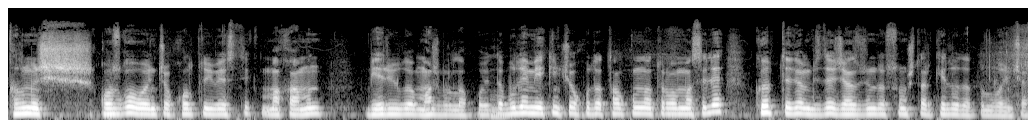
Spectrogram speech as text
кылмыш козгоо боюнча кол тийбестик макамын берүүгө мажбурлап койду да. Бул эми экинчи окууда талкуулана турган маселе көптөгөн бизде жазуу жүзүндө сунуштар келип атат бул боюнча.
